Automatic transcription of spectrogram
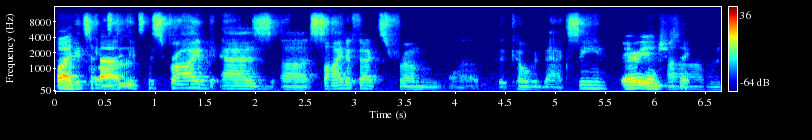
But it's, it's, um, it's described as uh, side effects from uh, the COVID vaccine. very interesting. Um,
